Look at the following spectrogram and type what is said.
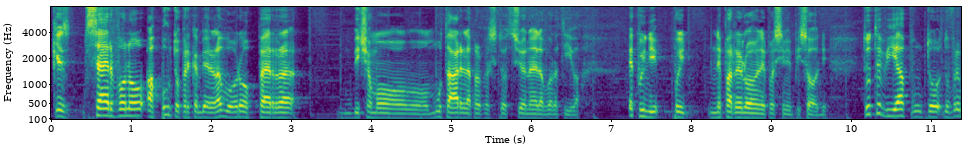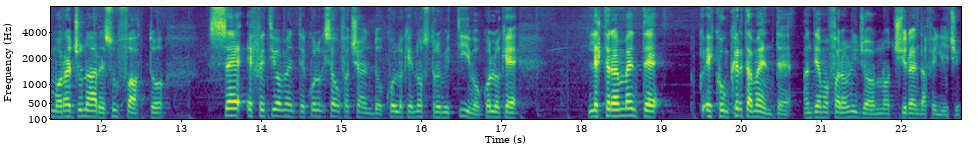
che servono appunto per cambiare lavoro, per diciamo mutare la propria situazione lavorativa e quindi poi ne parlerò nei prossimi episodi. Tuttavia, appunto, dovremmo ragionare sul fatto se effettivamente quello che stiamo facendo, quello che è il nostro obiettivo, quello che letteralmente e concretamente andiamo a fare ogni giorno ci renda felici.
